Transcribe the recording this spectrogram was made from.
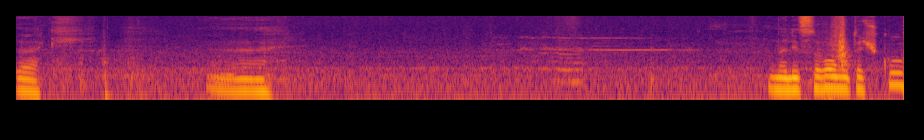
Так. Е, На лісовому точку.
